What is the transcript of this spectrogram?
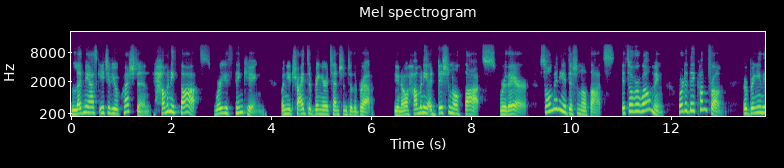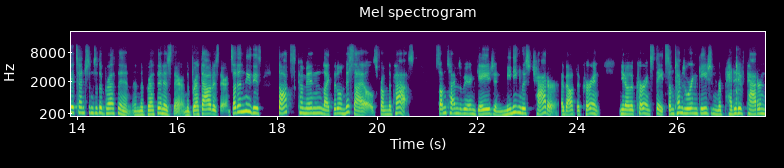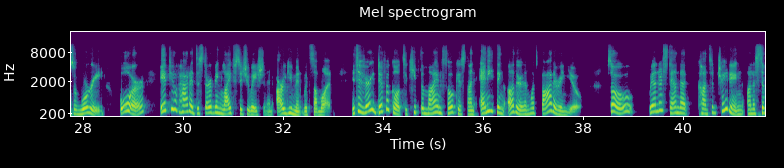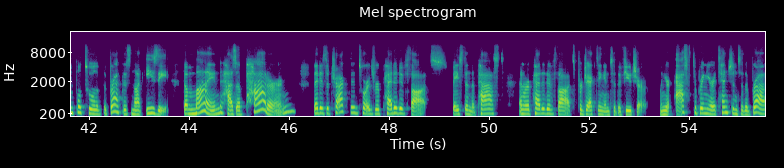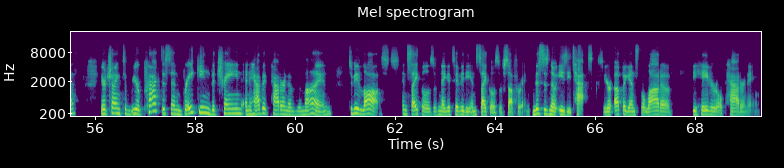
Let me ask each of you a question. How many thoughts were you thinking when you tried to bring your attention to the breath? You know, how many additional thoughts were there? So many additional thoughts. It's overwhelming. Where did they come from? We're bringing the attention to the breath in, and the breath in is there, and the breath out is there. And suddenly these thoughts come in like little missiles from the past sometimes we're engaged in meaningless chatter about the current you know the current state. Sometimes we're engaged in repetitive patterns of worry. Or if you've had a disturbing life situation an argument with someone it's very difficult to keep the mind focused on anything other than what's bothering you. So we understand that concentrating on a simple tool of the breath is not easy. The mind has a pattern that is attracted towards repetitive thoughts based in the past and repetitive thoughts projecting into the future. When you're asked to bring your attention to the breath, you're trying to, you're practicing breaking the train and habit pattern of the mind to be lost in cycles of negativity and cycles of suffering. This is no easy task. So you're up against a lot of behavioral patterning.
